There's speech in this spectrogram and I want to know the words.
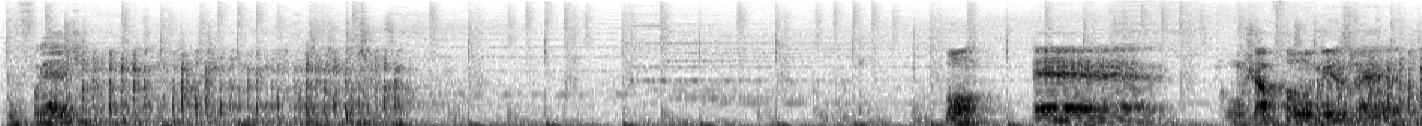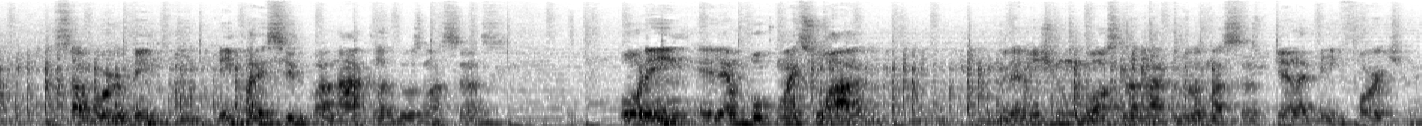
pro Fred. Bom, é, como o Jabo falou mesmo, é um sabor bem, bem parecido com a Nácula dos maçãs, porém ele é um pouco mais suave. Muita gente não gosta da Nácula dos maçãs porque ela é bem forte, né?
